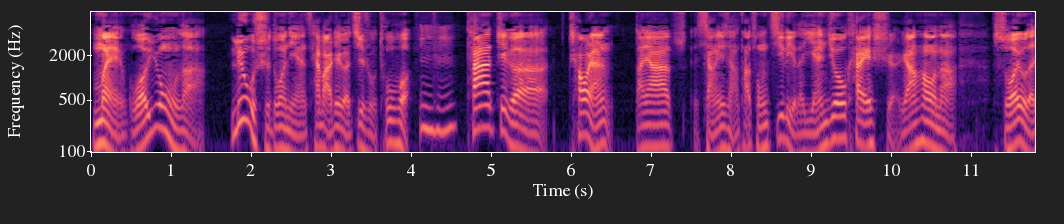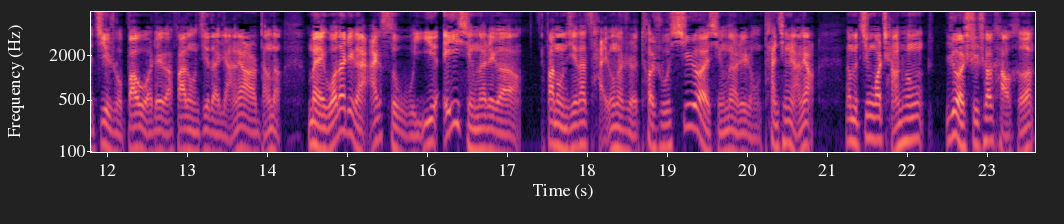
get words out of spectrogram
美国用了六十多年才把这个技术突破。嗯哼，它这个超燃，大家想一想，它从机理的研究开始，然后呢，所有的技术，包括这个发动机的燃料等等，美国的这个 X 五一 A 型的这个。发动机它采用的是特殊吸热型的这种碳氢燃料。那么经过长城热试车考核，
